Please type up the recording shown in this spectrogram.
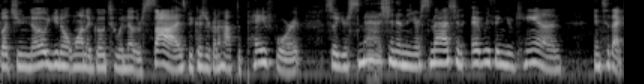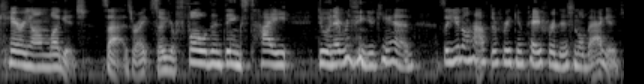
but you know you don't want to go to another size because you're going to have to pay for it. So you're smashing and then you're smashing everything you can into that carry on luggage size, right? So you're folding things tight, doing everything you can so you don't have to freaking pay for additional baggage.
